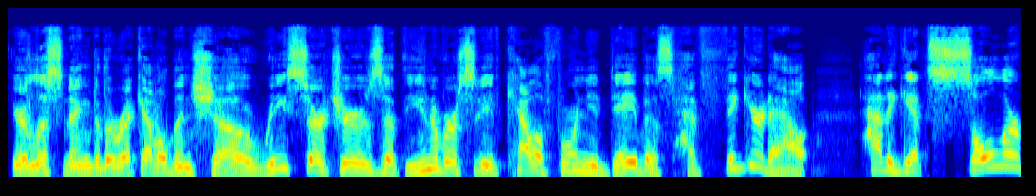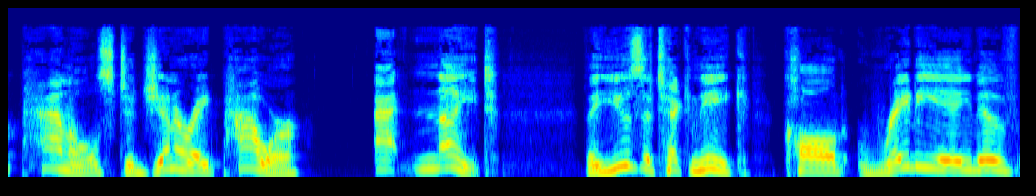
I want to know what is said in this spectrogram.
You're listening to The Ric Edelman Show. Researchers at the University of California, Davis have figured out how to get solar panels to generate power at night. They use a technique called radiative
